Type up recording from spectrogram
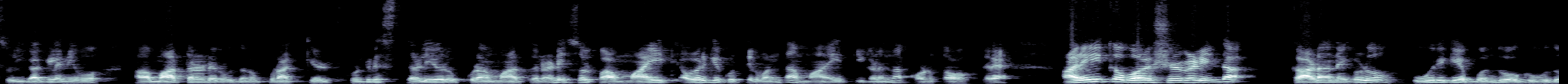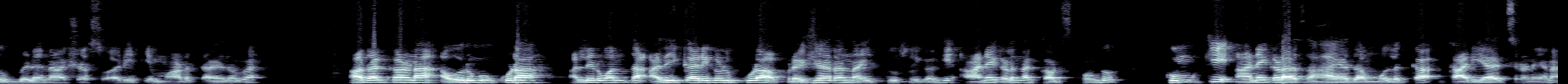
ಸೊ ಈಗಾಗಲೇ ನೀವು ಮಾತನಾಡಿರುವುದನ್ನು ಕೂಡ ಕೇಳಿಸ್ಕೊಂಡ್ರಿ. ಸ್ಥಳೀಯರು ಕೂಡ ಮಾತನಾಡಿ ಸ್ವಲ್ಪ ಮಾಹಿತಿ, ಅವರಿಗೆ ಗೊತ್ತಿರುವಂತಹ ಮಾಹಿತಿಗಳನ್ನ ಕೊಡ್ತಾ ಹೋಗ್ತಾರೆ. ಅನೇಕ ವರ್ಷಗಳಿಂದ ಕಾಡಾನೆಗಳು ಊರಿಗೆ ಬಂದು ಹೋಗುವುದು ಬೆಳೆ ನಾಶ ಸೊ ಆ ರೀತಿ ಮಾಡ್ತಾ ಇದ್ದಾವೆ ಆದ ಕಾರಣ ಅವ್ರಿಗೂ ಕೂಡ ಅಲ್ಲಿರುವಂತ ಅಧಿಕಾರಿಗಳು ಕೂಡ ಪ್ರೆಷರ್ ಅನ್ನ ಇತ್ತು. ಸೊ ಹೀಗಾಗಿ ಆನೆಗಳನ್ನ ಕರ್ಸ್ಕೊಂಡು ಕುಮ್ಕಿ ಆನೆಗಳ ಸಹಾಯದ ಮೂಲಕ ಕಾರ್ಯಾಚರಣೆಯನ್ನ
